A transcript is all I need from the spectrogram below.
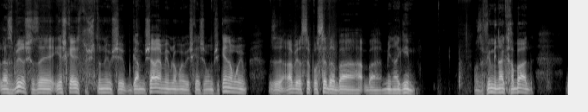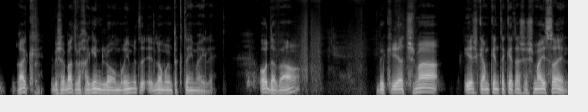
להסביר שזה, יש כאלה שטונים שגם בשאר הימים לא אומרים, ויש כאלה שאומרים שכן אומרים. זה, הרבי עושה פה סדר במנהגים. אז לפי מנהג חב"ד, רק בשבת וחגים לא אומרים את, לא אומרים את הקטעים האלה. עוד דבר, בקריאת שמע יש גם כן את הקטע של שמע ישראל.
